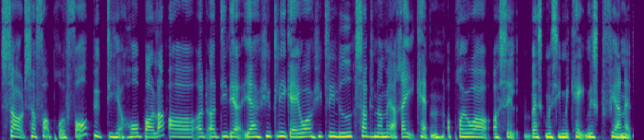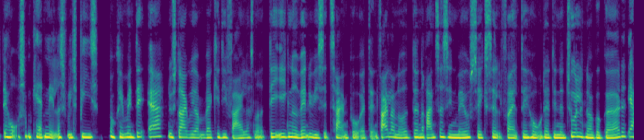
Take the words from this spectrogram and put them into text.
Så, så for at prøve at forebygge de her hårde boller og, og, og de der ja, hyggelige gaver og hyggelige lyde, så er det noget med at re katten og prøve at selv, hvad skal man sige, mekanisk fjerne alt det hår, som katten ellers vil spise. Okay, men det er, nu snakker vi om, hvad kan de fejle og sådan noget. Det er ikke nødvendigvis et tegn på, at den fejler noget. Den renser sin mavesæk selv for alt det hår, der det er naturligt naturligt nok at gøre det, ja.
